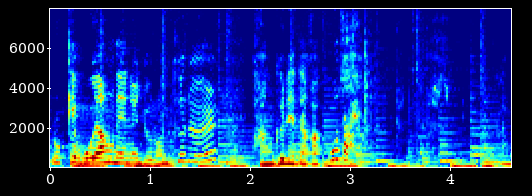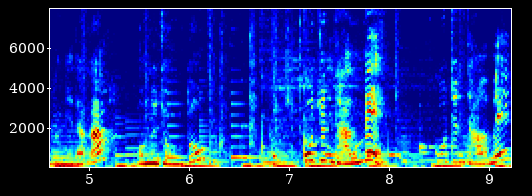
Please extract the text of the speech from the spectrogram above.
이렇게 모양 내는 이런 틀을 당근에다가 꽂아요. 당근에다가 어느 정도 이렇게 꽂은 다음에 꽂은 다음에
